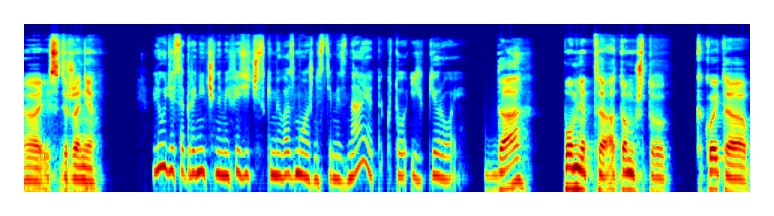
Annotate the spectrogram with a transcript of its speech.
и содержание Люди с ограниченными физическими возможностями знают, кто их герой. Да, помнят о том, что какой-то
